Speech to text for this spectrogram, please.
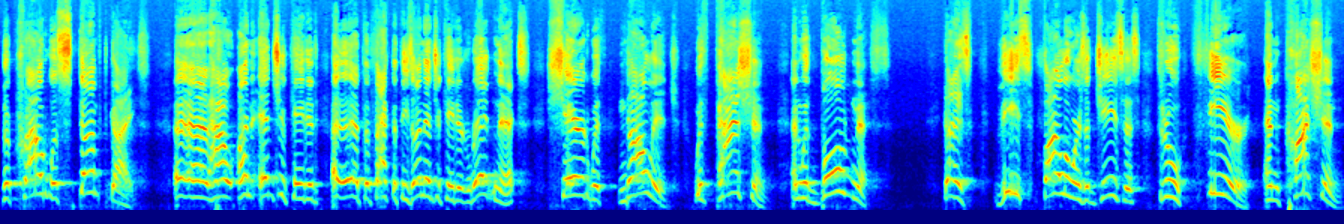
The crowd was stumped, guys, at how uneducated, at the fact that these uneducated rednecks shared with knowledge, with passion, and with boldness. Guys, these followers of Jesus threw fear and caution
